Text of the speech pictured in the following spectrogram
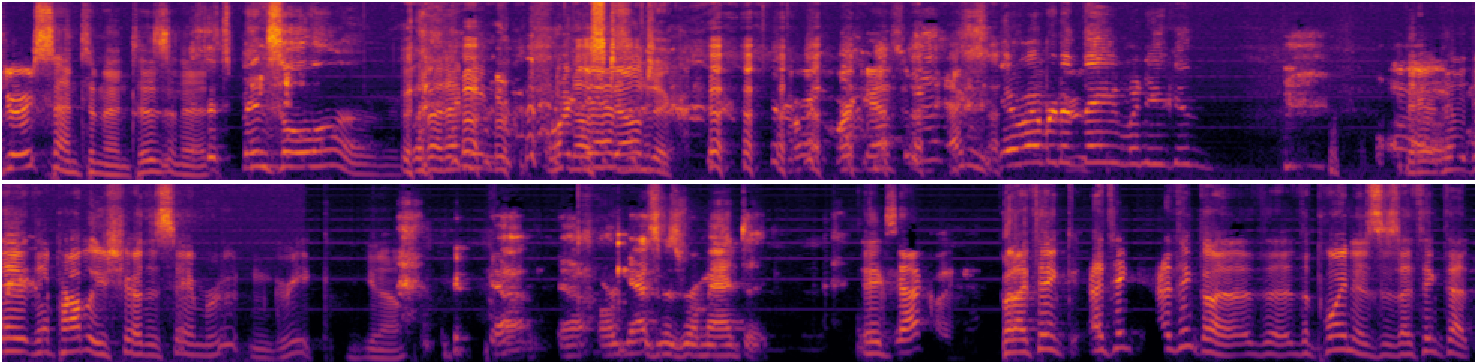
pure sentiment, isn't it? It's been so long. But I mean, orgasm, nostalgic. orgasm. You remember the day when you could they, they, they, probably share the same root in Greek, you know. yeah, yeah. Orgasm is romantic. Exactly. But I think I think I think the, the the point is is I think that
